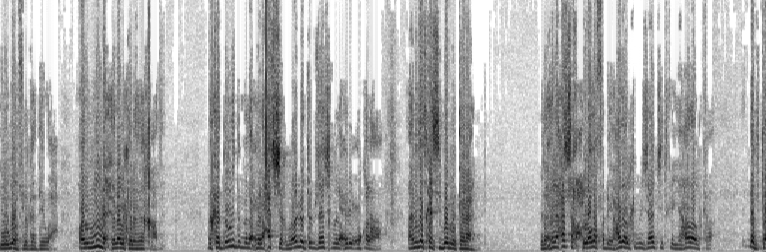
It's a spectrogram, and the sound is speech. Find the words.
in lagu aflagaaday wax. Aan welina xilaalka laga qaadin marka dowladda madaxweyne xasan sheekh maadhowta masaajidka madaxweyne wuxuu ka lahaa aana dadkaasi ma matalaan madaxweyne xasan sheekh wax looga fadhiya hadalka masaajidka iyo hadalka dhabta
